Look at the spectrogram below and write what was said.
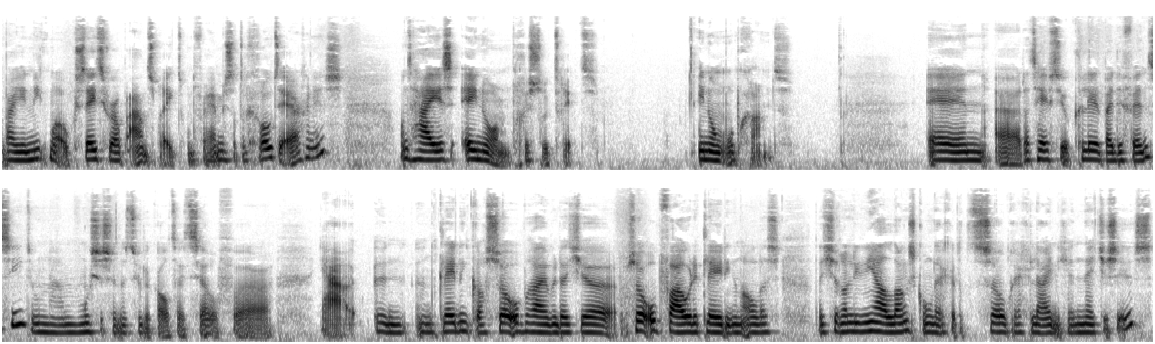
waar je niet me ook steeds weer op aanspreekt. Want voor hem is dat een grote ergernis, want hij is enorm gestructureerd, enorm opgeruimd. En dat heeft hij ook geleerd bij Defensie. Toen moesten ze natuurlijk altijd zelf ja, een, een kledingkast zo opruimen dat je zo opvouwen de kleding en alles. Dat je er een lineaal langs kon leggen dat het zo rechtlijnig en netjes is.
